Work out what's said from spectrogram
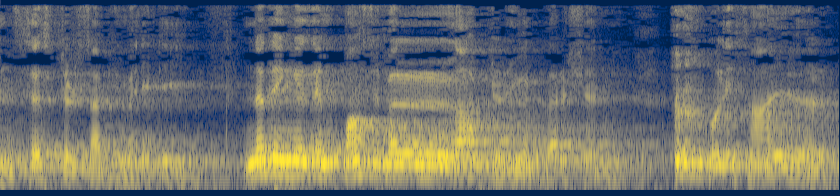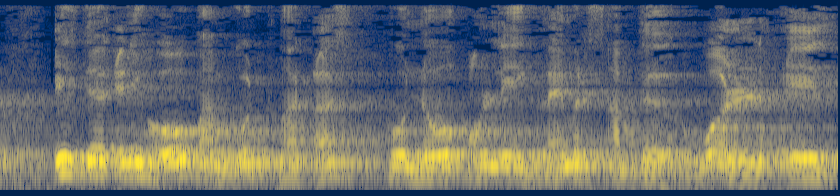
ancestors of humanity. Nothing is impossible after your darshan. Holy Sire, is there any hope of good for us who know only glamours of the world is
